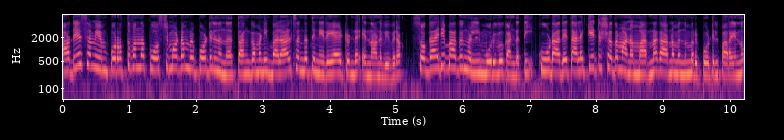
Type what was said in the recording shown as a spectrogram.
അതേസമയം പുറത്തുവന്ന പോസ്റ്റ്മോർട്ടം റിപ്പോർട്ടിൽ നിന്ന് തങ്കമണി ബലാത്സംഗത്തിനിരയായിട്ടുണ്ട് എന്നാണ് വിവരം. സ്വകാര്യ ഭാഗങ്ങളിൽ മുറിവ് കണ്ടെത്തി. കൂടാതെ തലക്കേറ്റ ക്ഷതമാണ് മരണകാരണമെന്നും റിപ്പോർട്ടിൽ പറയുന്നു.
